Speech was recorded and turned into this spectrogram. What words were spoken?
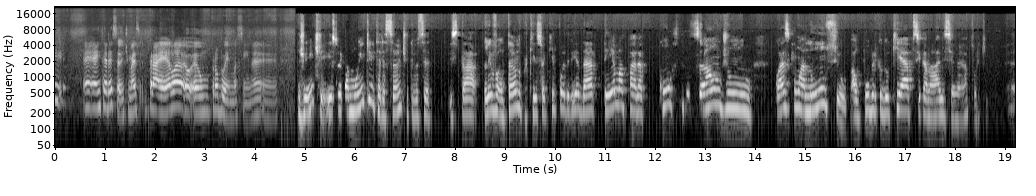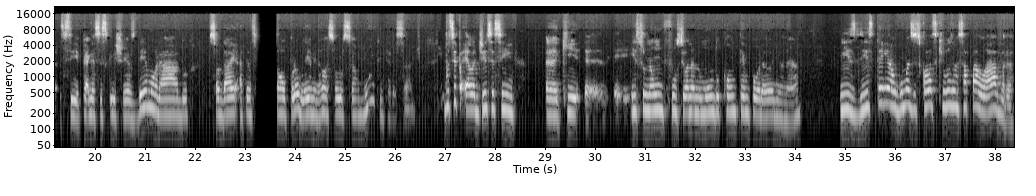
é, é interessante, mas para ela é, é, um problema, assim, né? É. Gente, isso é muito interessante o que você está levantando, porque isso aqui poderia dar tema para construção de um quase que um anúncio ao público do que é a psicanálise, né? Porque se pega esses clichês demorado, só dá atenção ao problema e não à solução. Muito interessante. Você, ela disse assim é, que é, isso não funciona no mundo contemporâneo, né? E existem algumas escolas que usam essa palavra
